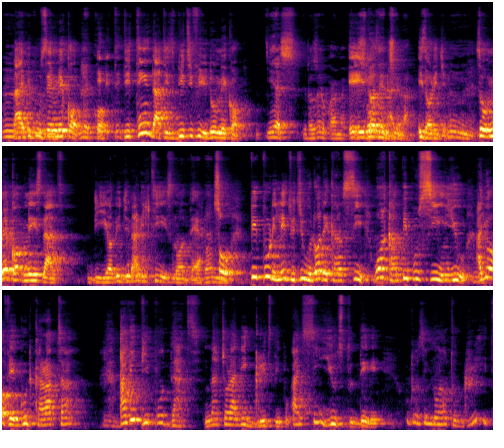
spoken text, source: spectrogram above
Like people say, make up. Make up. I- The, the thing that is beautiful, you don't make up. Yes, it doesn't require makeup. It, it doesn't. original. It's original. So makeup means that the originality is not there. So people relate with you with what they can see. What can people see in you? Are you of a good character? Are you people that naturally greet people? I see youth today who doesn't know how to greet.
